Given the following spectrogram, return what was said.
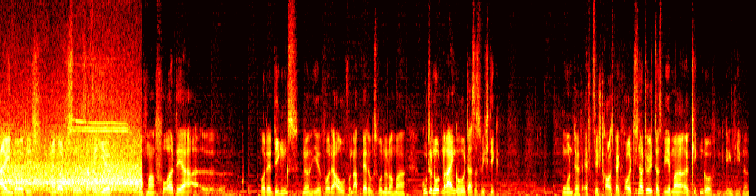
eindeutig. Eindeutige Sache hier. Nochmal vor der äh, vor der Dings, ne, hier vor der Auf- und Abwertungsrunde nochmal gute Noten reingeholt, das ist wichtig. Und der FC Strausberg freut sich natürlich, dass wir mal äh, kicken durften gegen die, ne?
